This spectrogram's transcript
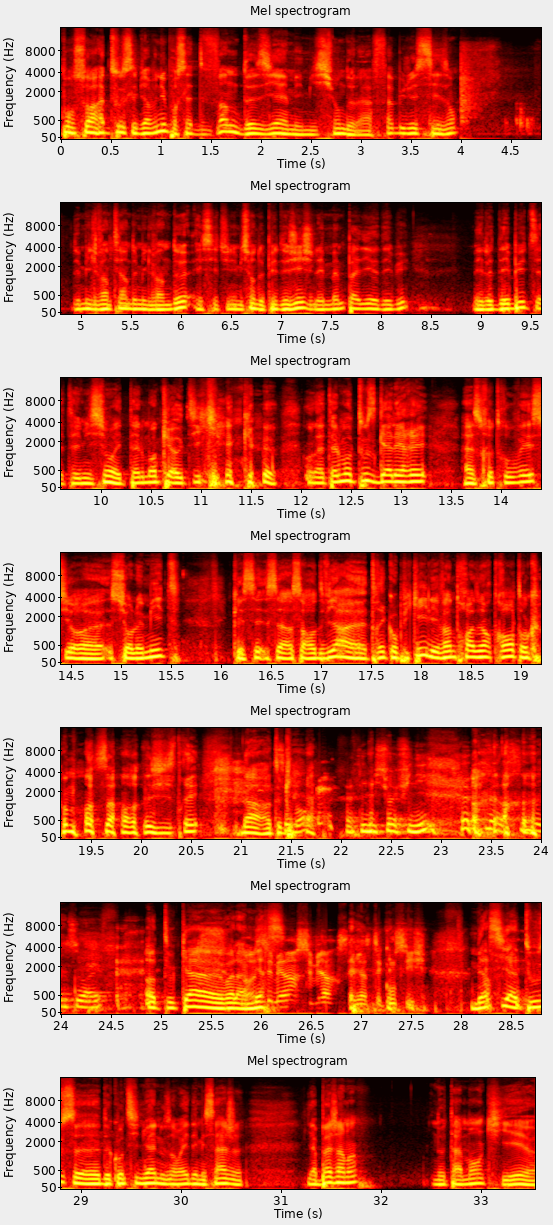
Bonsoir à tous et bienvenue pour cette 22e émission de la fabuleuse saison 2021-2022. Et c'est une émission de P2J, je ne l'ai même pas dit au début. Mais le début de cette émission est tellement chaotique qu'on a tellement tous galéré à se retrouver sur, euh, sur le mythe que ça, ça en devient euh, très compliqué. Il est 23h30, on commence à enregistrer. Non, en tout cas. Bon. L'émission est finie. Merci, bonne soirée. En tout cas, euh, voilà. merci. C'est bien, c'est bien, c'est bien, c'était concis. merci à tous de continuer à nous envoyer des messages. Il y a Benjamin, notamment, qui est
